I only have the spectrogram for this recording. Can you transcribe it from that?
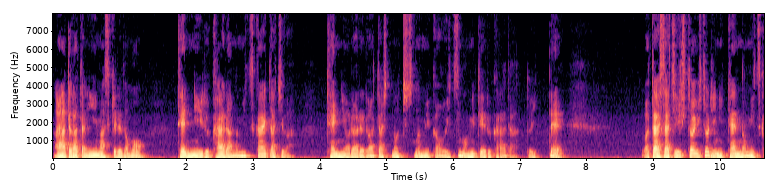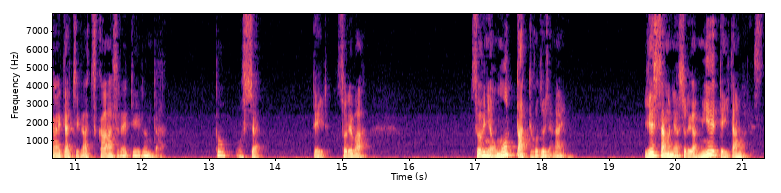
あなた方に言いますけれども、天にいる彼らの御使いたちは、天におられる私の父の御顔をいつも見ているからだと言って私たち一人一人に天の御使いたちが使わされているんだとおっしゃっている。それは、そういうふうに思ったってことじゃない。イエス様にはそれが見えていたのです。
